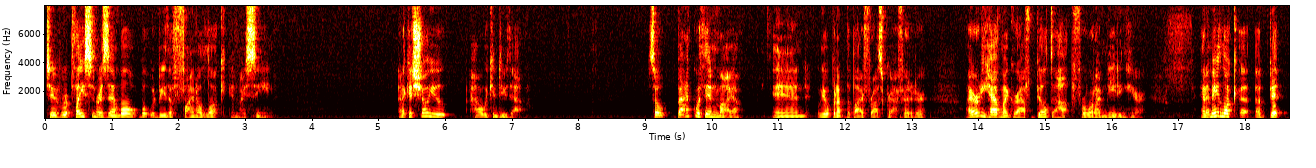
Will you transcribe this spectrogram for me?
to replace and resemble what would be the final look in my scene. And I can show you how we can do that. So back within Maya, and we open up the Bifrost graph editor, I already have my graph built up for what I'm needing here. And it may look a, a bit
